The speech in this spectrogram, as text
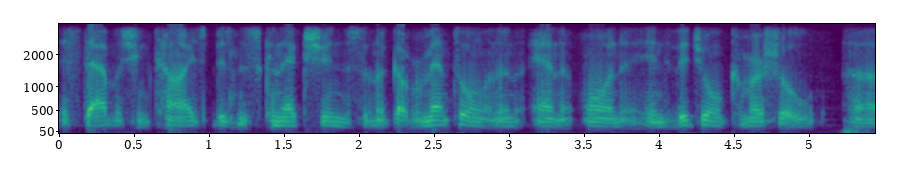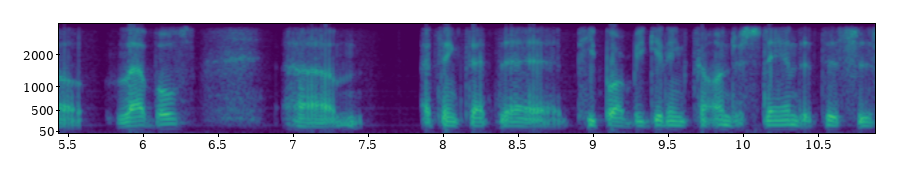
establishing ties, business connections on a governmental and, and on individual commercial uh, levels. Um, I think that the people are beginning to understand that this is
